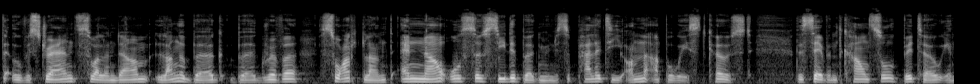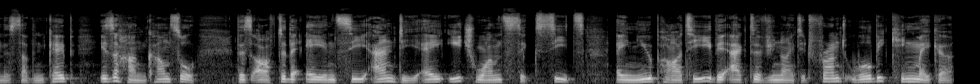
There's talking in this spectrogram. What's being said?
The Overstrand, Swellendam, Langeberg, Berg River, Swartland, and now also Cederberg municipality on the Upper West Coast. The seventh council, Bitou in the Southern Cape, is a hung council. This after the ANC and DA each won six seats. A new party, the Active United Front, will be kingmaker.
